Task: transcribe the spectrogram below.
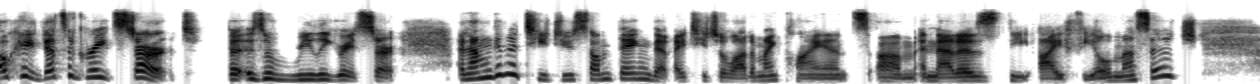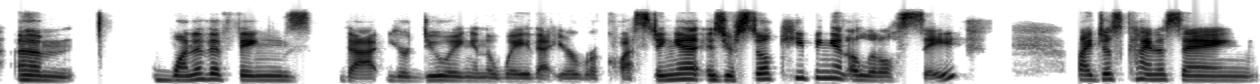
God. Okay. That's a great start. That is a really great start. And I'm going to teach you something that I teach a lot of my clients, um, and that is the I feel message. Um, one of the things that you're doing in the way that you're requesting it is you're still keeping it a little safe by just kind of saying,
